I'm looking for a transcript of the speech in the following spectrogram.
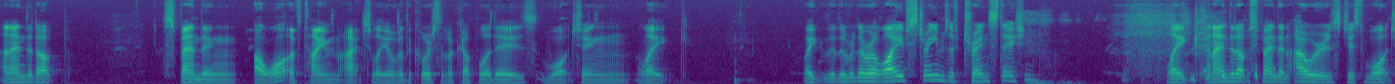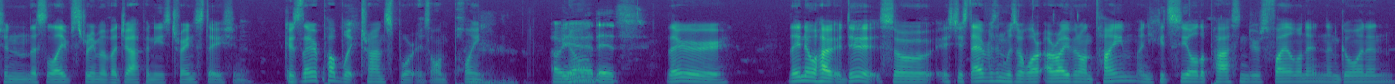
And I ended up spending a lot of time actually over the course of a couple of days watching like like there were, there were live streams of train stations. Like and I ended up spending hours just watching this live stream of a Japanese train station because their public transport is on point. Oh You yeah, know? it is. they're they know how to do it. So it's just everything was ar- arriving on time, and you could see all the passengers filing in and going in.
